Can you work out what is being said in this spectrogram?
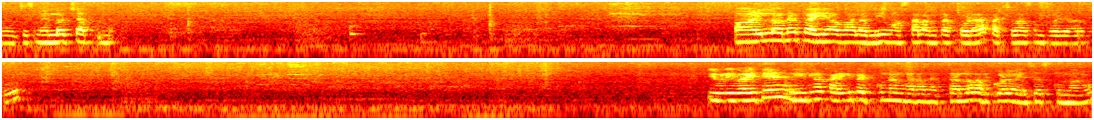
మంచి స్మెల్ వచ్చేస్తుంది. ఆయిల్లోనే ఫ్రై అవ్వాలండి మసాలా అంతా కూడా పచ్చివాసన పోయే వరకు. ఇప్పుడు ఇవైతే నీట్గా కడిగి పెట్టుకున్నాం కదా మెత్తల్లో అవి కూడా వేసేసుకున్నాము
